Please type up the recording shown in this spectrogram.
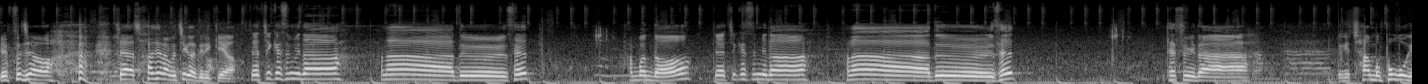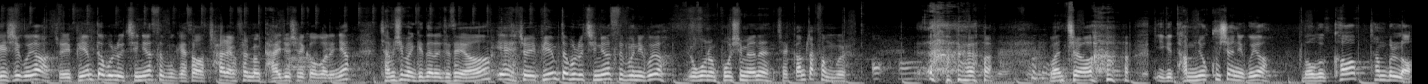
예쁘죠? 제가 사진 한번 찍어 드릴게요 자 찍겠습니다 하나 둘 셋 한 번 더. 자, 찍겠습니다. 하나, 둘, 셋. 됐습니다. 여기 차 한번 보고 계시고요. 저희 BMW 지니어스 분께서 차량 설명 다 해주실 거거든요. 잠시만 기다려 주세요. 예, 저희 BMW 지니어스 분이고요. 요거는 보시면은 제 깜짝 선물. 많죠? 이게 담요 쿠션이고요. 머그컵, 텀블러,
